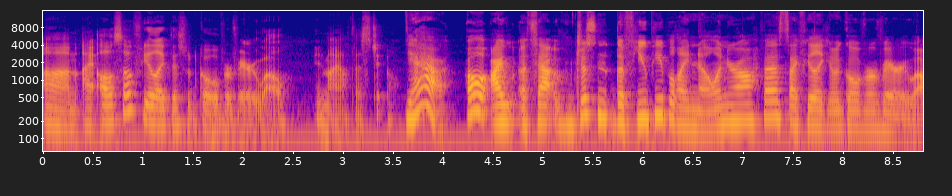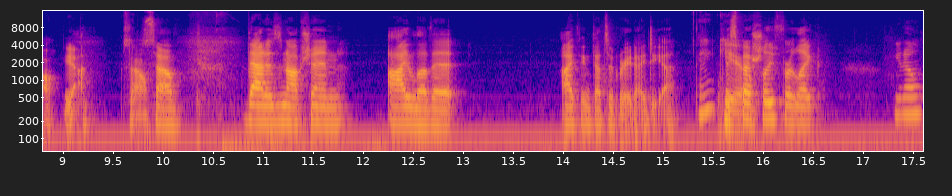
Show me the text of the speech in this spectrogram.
Um, I also feel like this would go over very well in my office too. Yeah. Oh, I thou- just the few people I know in your office, I feel like it would go over very well. Yeah. So So that is an option. I love it. I think that's a great idea. thank you. Especially for like, you know,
